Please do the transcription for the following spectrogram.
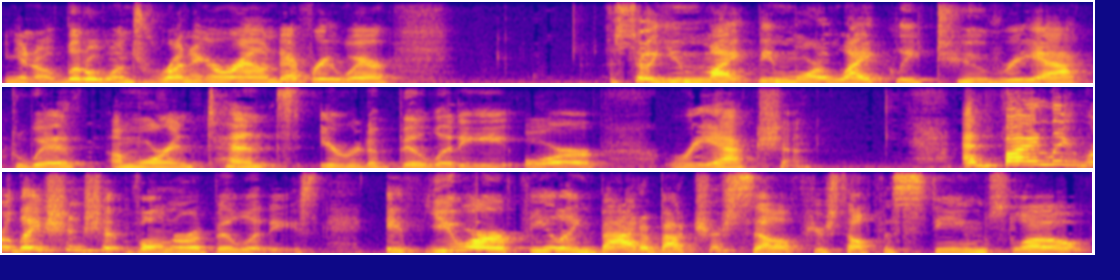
you know, little ones running around everywhere. So you might be more likely to react with a more intense irritability or reaction. And finally, relationship vulnerabilities. If you are feeling bad about yourself, your self esteem's low,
